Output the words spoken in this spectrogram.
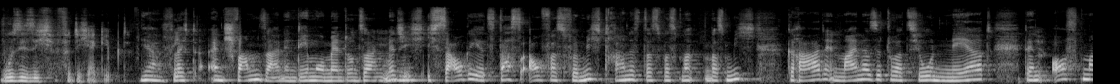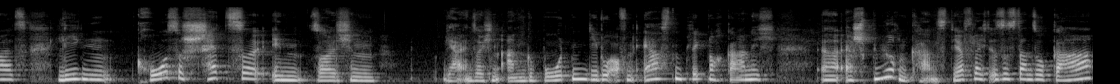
wo sie sich für dich ergibt. Ja, vielleicht ein Schwamm sein in dem Moment und sagen, mhm. Mensch, ich, ich sauge jetzt das auf, was für mich dran ist, das, was, was mich gerade in meiner Situation nährt. Denn oftmals liegen große Schätze in solchen ja, in solchen Angeboten, die du auf den ersten Blick noch gar nicht äh, erspüren kannst. Ja, vielleicht ist es dann sogar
